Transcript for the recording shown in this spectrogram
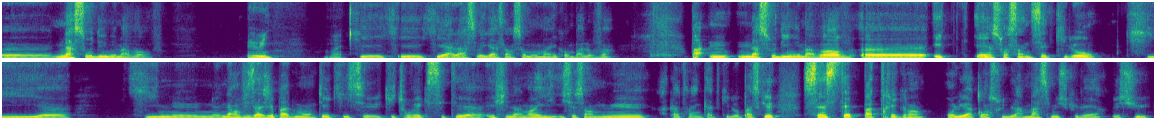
euh, Imavov. Eh oui. Qui, qui, qui, est à Las Vegas en ce moment et combat le vin. Bah, Imavov euh, est, est, un 77 kg qui, euh, qui n'envisageait pas de monter, qui, se, qui trouvait que c'était. Euh, et finalement, il, se sent mieux à 84 kilos parce que c'est un step pas très grand. On lui a construit de la masse musculaire dessus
